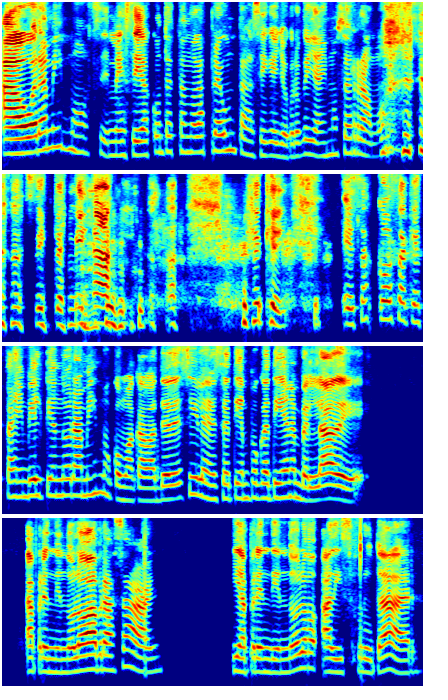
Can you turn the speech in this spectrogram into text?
ahora mismo si me sigas contestando las preguntas, así que yo creo que ya mismo cerramos sin terminar. ok, esas cosas que estás invirtiendo ahora mismo, como acabas de decir, es ese tiempo que tienes, ¿verdad? De, aprendiéndolo a abrazar y aprendiéndolo a disfrutar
